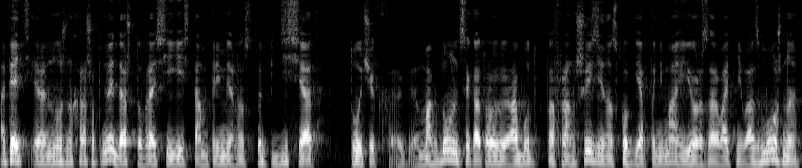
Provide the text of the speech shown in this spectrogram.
опять нужно хорошо понимать, да, что в России есть там примерно 150 точек э, Макдональдса, которые работают по франшизе, насколько я понимаю, ее разорвать невозможно.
